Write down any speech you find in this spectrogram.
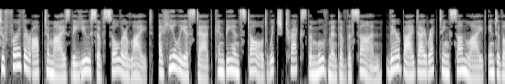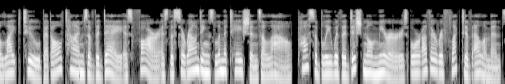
To further optimize the use of solar light, a heliostat can be installed which tracks the movement of the Sun, thereby directing sunlight into the light tube at all times of the day as far as the surroundings limitations allow, possibly with additional mirrors or other reflective elements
